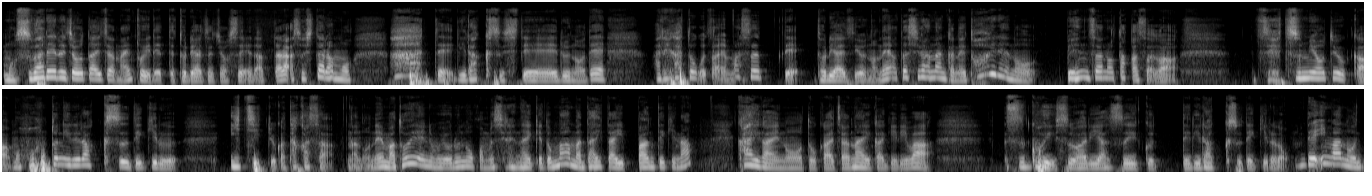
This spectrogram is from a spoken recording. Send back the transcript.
もう座れる状態じゃない？トイレってとりあえず女性だったら。そしたらもう、はーってリラックスしているので、ありがとうございますってとりあえず言うのね。私はなんかね、トイレの便座の高さが絶妙というか、もう本当にリラックスできる位置っていうか高さなのね。まあトイレにもよるのかもしれないけど、まあまあ大体一般的な海外のとかじゃない限りは、すごい座りやすくってリラックスできるの。で、今の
